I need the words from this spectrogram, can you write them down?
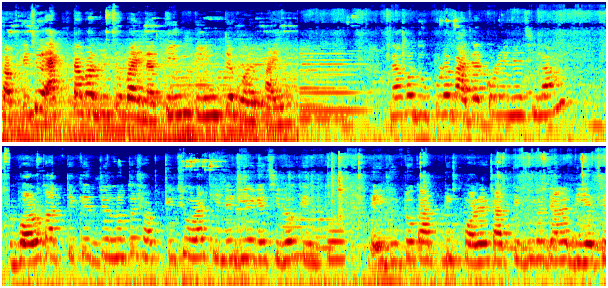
সবকিছু একটা বা দুটো পাই না। তিন, তিনটে করে পাই। দেখো, দুপুরে বাজার করে এনেছিলাম। বড় কার্তিকের জন্য তো সবকিছু ওরা কিনে দিয়ে গেছিল, কিন্তু এই দুটো কার্তিক, পরের কার্তিকগুলো যারা দিয়েছে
